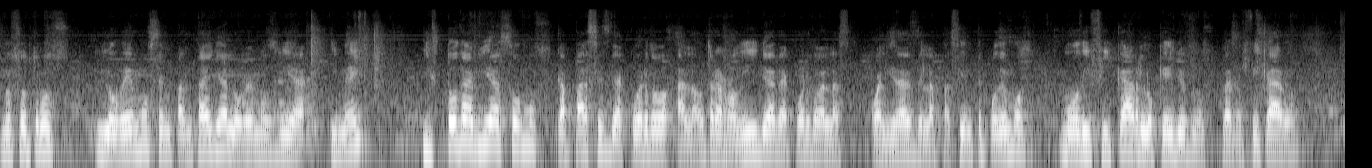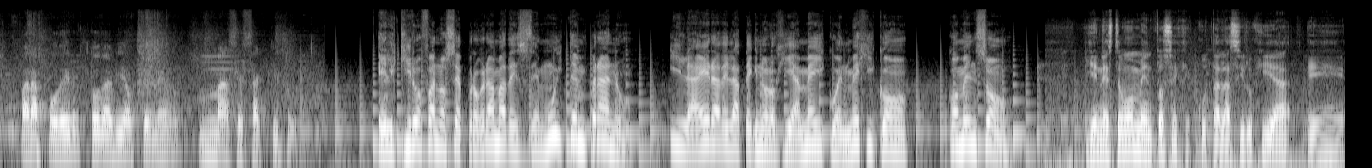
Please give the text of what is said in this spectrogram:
Nosotros lo vemos en pantalla, lo vemos vía email y todavía somos capaces, de acuerdo a la otra rodilla, de acuerdo a las cualidades de la paciente, podemos modificar lo que ellos nos planificaron para poder todavía obtener más exactitud. El quirófano se programa desde muy temprano y la era de la tecnología médico en México comenzó. Y en este momento se ejecuta la cirugía eh,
